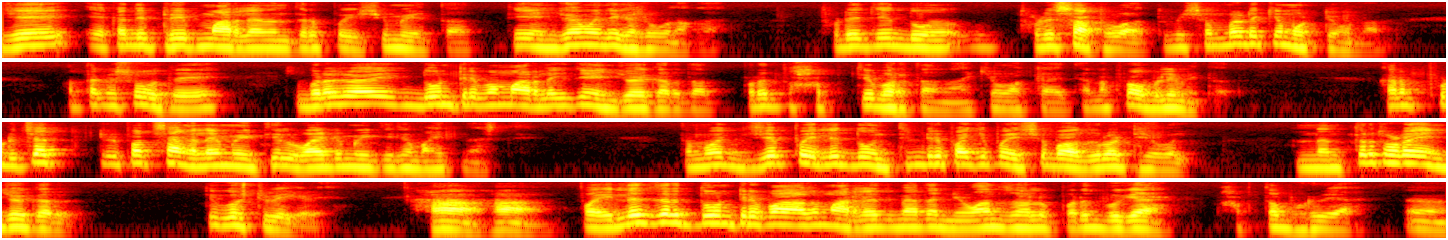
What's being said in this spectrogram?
जे एखादी ट्रिप मारल्यानंतर पैसे मिळतात ते एन्जॉयमध्ये घालवू नका. थोडे ते दोन थोडे साठवा. तुम्ही शंभर टक्के मोठे होणार. आता कसं होतंय की बऱ्याच वेळा एक दोन ट्रिपा मारल्या की ते एन्जॉय करतात. परत हप्ते भरताना किंवा काय त्यांना प्रॉब्लेम येतात. कारण पुढच्या ट्रिपात चांगल्या मिळतील वाईट मिळतील हे माहीत नसते. त्यामुळे जे पहिले दोन तीन ट्रिपाचे पैसे बाजूला ठेवल नंतर थोडा एन्जॉय कर ती गोष्ट वेगळी आहे. हा हा. पहिले जर दोन ट्रिपा आज मारल्या तुम्ही आता निवांत झालो परत बघूया हप्ता भरूया. हं.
